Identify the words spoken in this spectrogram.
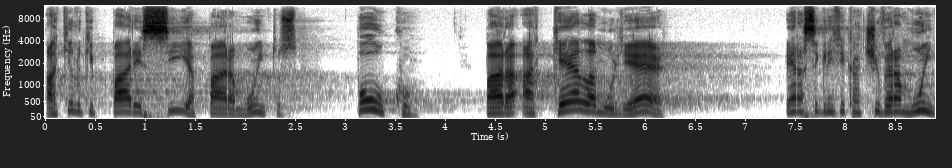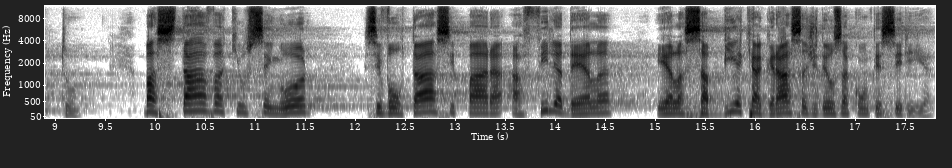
Aquilo que parecia para muitos pouco, para aquela mulher era significativo, era muito. Bastava que o Senhor se voltasse para a filha dela e ela sabia que a graça de Deus aconteceria.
